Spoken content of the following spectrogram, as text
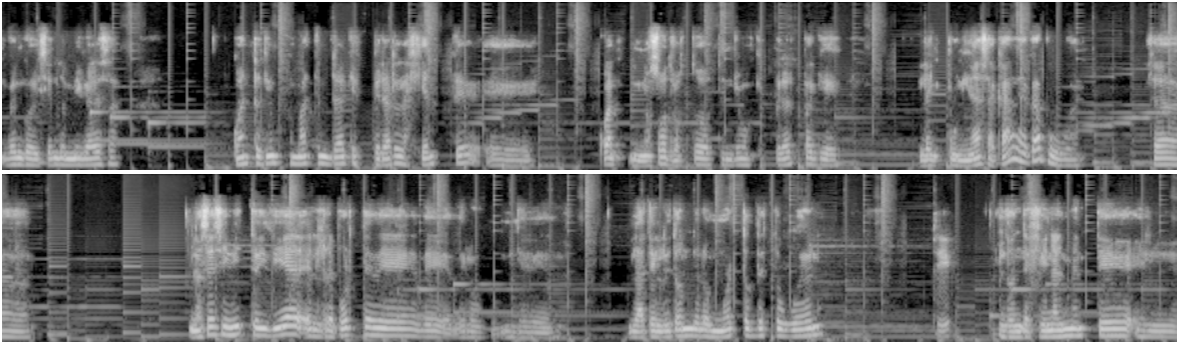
vengo diciendo en mi cabeza, ¿cuánto tiempo más tendrá que esperar la gente? Eh, nosotros todos tendremos que esperar para que la impunidad se acabe acá, pues, weón. O sea, no sé si viste hoy día el reporte de, de, la Teletón de los muertos de estos weones. Sí. Donde finalmente el,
